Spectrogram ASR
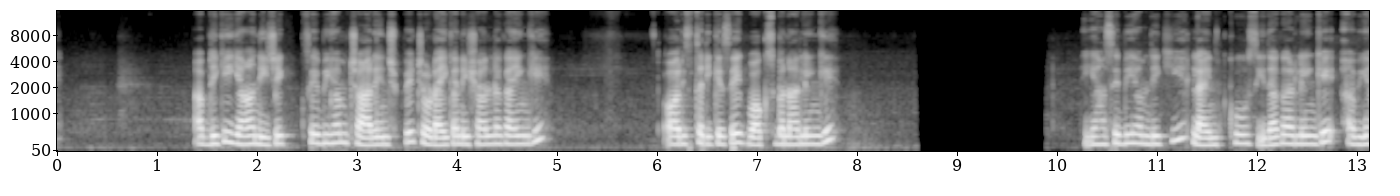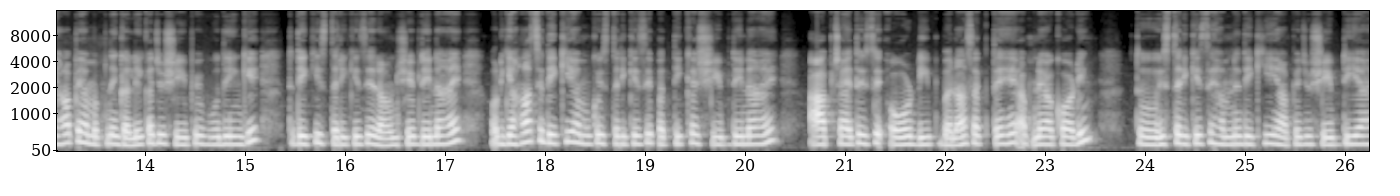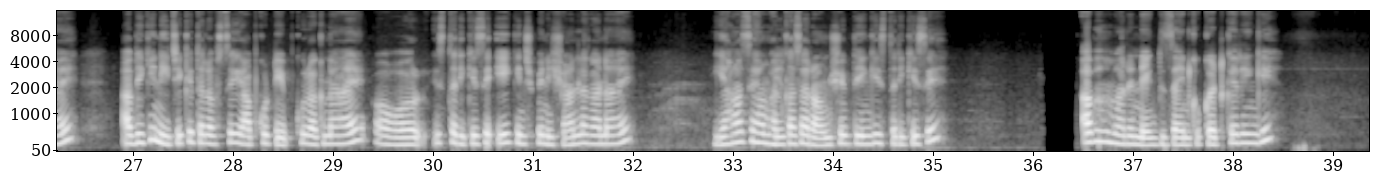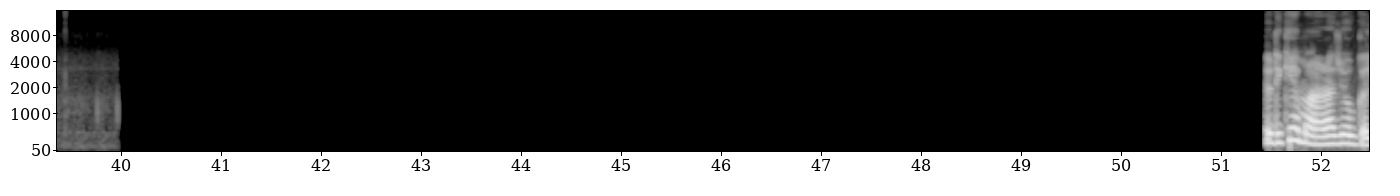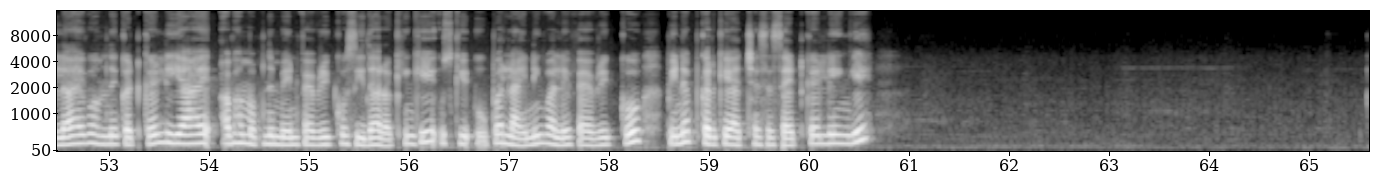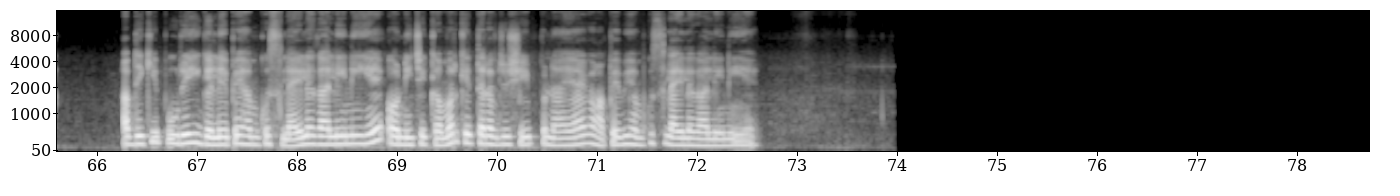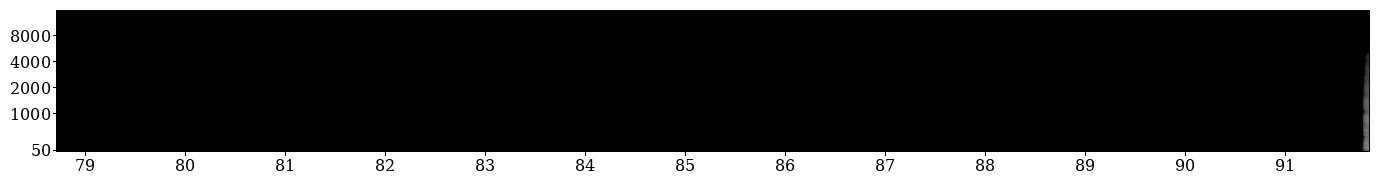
अब देखिए, यहाँ नीचे से भी हम चार इंच पे चौड़ाई का निशान लगाएँगे और इस तरीके से एक बॉक्स बना लेंगे। यहाँ से भी हम देखिए लाइन को सीधा कर लेंगे। अब यहाँ पे हम अपने गले का जो शेप है वो देंगे। तो देखिए इस तरीके से राउंड शेप देना है और यहाँ से देखिए हमको इस तरीके से पत्ती का शेप देना है। आप चाहे तो इसे और डीप बना सकते हैं अपने अकॉर्डिंग तो इस तरीके से हमने देखिए यहाँ पे जो शेप दिया है। अब देखिए नीचे की तरफ़ से आपको टेप को रखना है और इस तरीके से एक इंच पे निशान लगाना है। यहाँ से हम हल्का सा राउंड शेप देंगे इस तरीके से। अब हम हमारे नेक डिज़ाइन को कट करेंगे। तो देखिए हमारा जो गला है वो हमने कट कर लिया है। अब हम अपने मेन फैब्रिक को सीधा रखेंगे। उसके ऊपर लाइनिंग वाले फैब्रिक को पिनअप करके अच्छे से सेट कर लेंगे। अब देखिए पूरे ही गले पे हमको सिलाई लगा लेनी है और नीचे कमर की तरफ़ जो शेप बनाया है, वहाँ पे भी हमको सिलाई लगा लेनी है।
